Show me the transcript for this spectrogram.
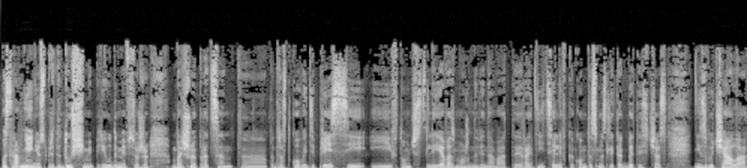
по сравнению с предыдущими периодами, все же большой процент подростковой депрессии, и в том числе, возможно, виноваты родители, в каком-то смысле, как бы это сейчас не звучало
